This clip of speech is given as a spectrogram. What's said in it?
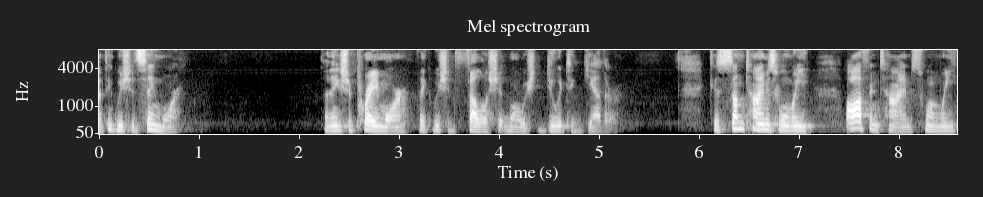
I think we should sing more. I think we should pray more. I think we should fellowship more. We should do it together. Because sometimes when we, oftentimes when we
